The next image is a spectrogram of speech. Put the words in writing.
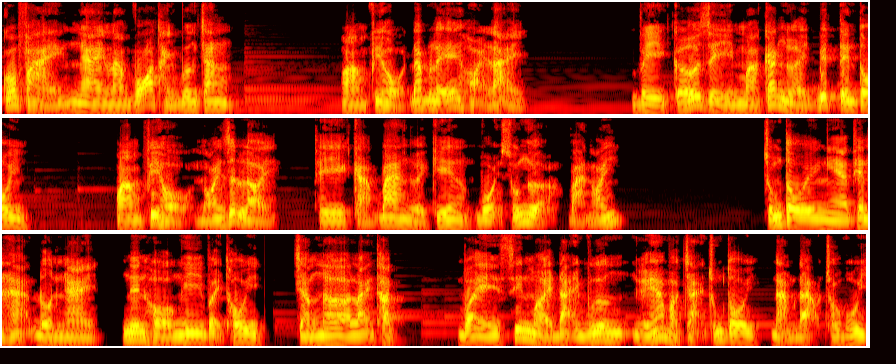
có phải ngài là võ thành vương chăng? Hoàng phi hổ đáp lễ hỏi lại vì cớ gì mà các người biết tên tôi? Hoàng phi hổ nói dứt lời, thì cả ba người kia vội xuống ngựa và nói, chúng tôi nghe thiên hạ đồn ngài nên hồ nghi vậy thôi, chẳng ngờ lại thật. Vậy xin mời đại vương ghé vào trại chúng tôi đảm đạo cho vui.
